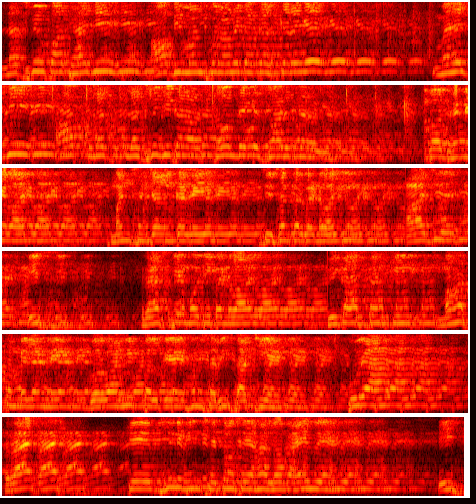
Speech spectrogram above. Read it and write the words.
लक्ष्मी उपाध्याय जी, आप भी मंच पर आने का कष्ट करेंगे। महेश जी, आप लक्ष्मी जी का सौल दे के स्वागत करेंगे। बहुत धन्यवाद। मंच संचालन कर रहे शिवशंकर बंडवाल जी। आज इस राष्ट्रीय मोदी बनवाल विकास संघ की महासम्मेलन में गौरवान्वित पल के हम सभी साक्षी हैं। पूरा राष्ट्र के भिन्न भिन्न क्षेत्रों से यहाँ लोग आए हुए हैं। इस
